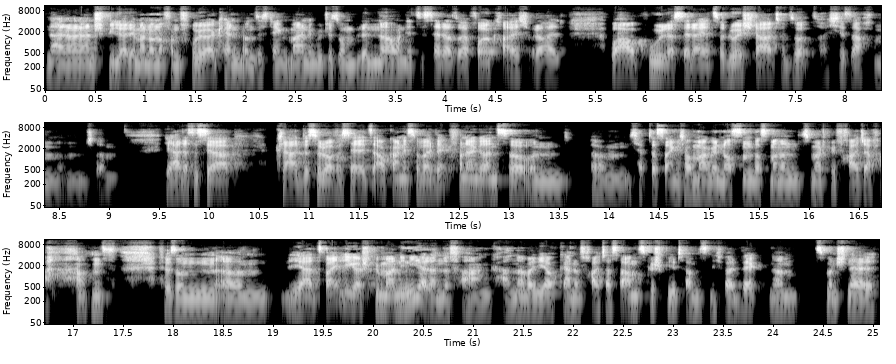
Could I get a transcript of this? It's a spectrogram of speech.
Nein, einen Spieler, den man nur noch von früher kennt und sich denkt, meine Güte, so ein Blinder und jetzt ist der da so erfolgreich oder halt, wow, cool, dass der da jetzt so durchstartet, so, solche Sachen. Und ähm, ja, das ist ja, klar, Düsseldorf ist ja jetzt auch gar nicht so weit weg von der Grenze und ähm, ich habe das eigentlich auch mal genossen, dass man dann zum Beispiel Freitagabends für so ein ähm, ja, Zweitligaspiel mal in die Niederlande fahren kann, ne? weil die auch gerne freitagsabends gespielt haben, ist nicht weit weg, ne? ist man schnell,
